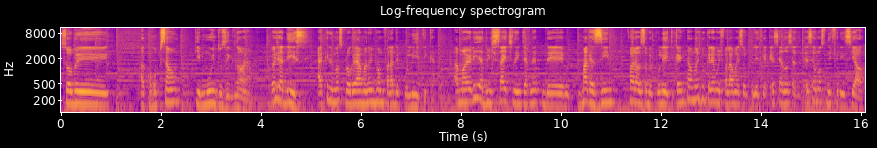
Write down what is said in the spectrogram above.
sobre a corrupção que muitos ignoram. Eu já disse, aqui no nosso programa nós vamos falar de política. A maioria dos sites na internet de magazine falam sobre política, então nós não queremos falar mais sobre política, esse é, nossa, esse é o nosso diferencial.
